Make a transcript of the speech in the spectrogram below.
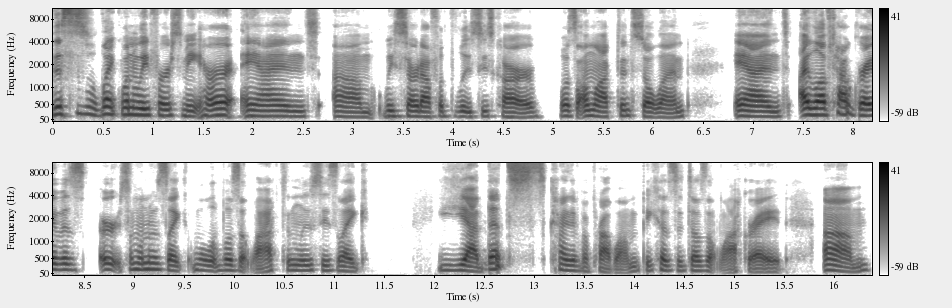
this is like when we first meet her, and um, we start off with Lucy's car was unlocked and stolen. And I loved how Gray was, or someone was like, Well, was it locked? And Lucy's like, yeah, that's kind of a problem because it doesn't lock right. Um,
